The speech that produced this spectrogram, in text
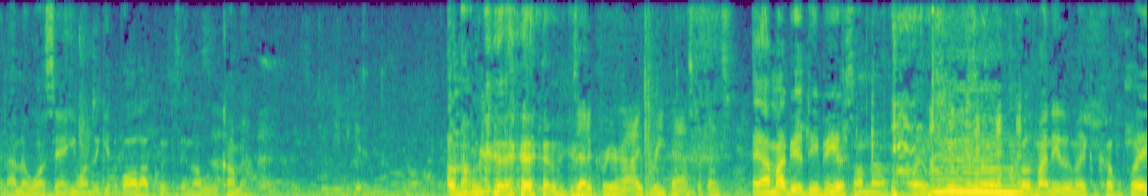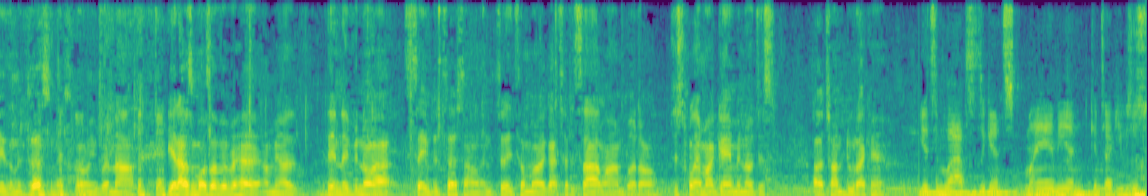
and I know one saying he wanted to get the ball out quick because they know we were coming. Oh no, we're good. we're good. Is that a career high three pass defense? Yeah, I might be a DB or something now. Hey, shoot, so coach might need to make a couple plays and adjustments for me, but nah. Yeah, that was the most I've ever had. I mean, I didn't even know I saved a touchdown until they told me I got to the sideline. But um, just playing my game, you know, just uh, trying to do what I can. You had some lapses against Miami and Kentucky. Was this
